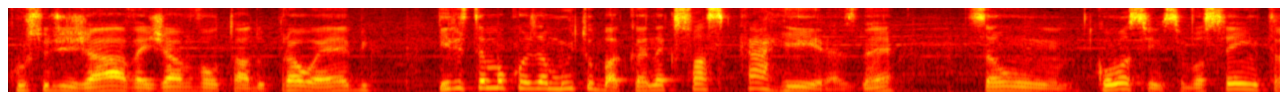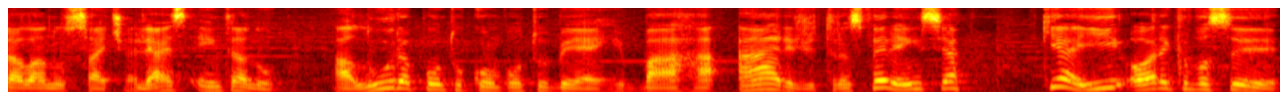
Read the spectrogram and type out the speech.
curso de Java e Java voltado para web. E eles têm uma coisa muito bacana que são as carreiras, né? São, como assim? Se você entrar lá no site, aliás, entra no alura.com.br barra área de transferência, que aí, hora que você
